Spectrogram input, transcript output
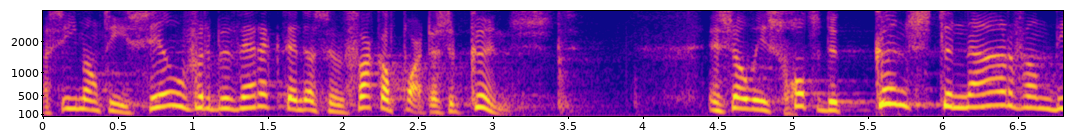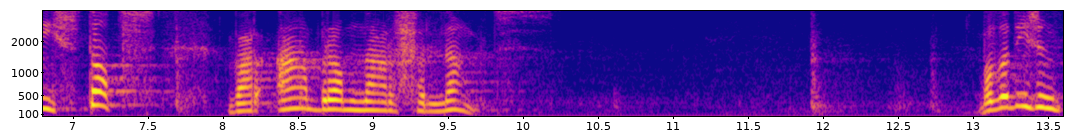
Als iemand die zilver bewerkt, en dat is een vak apart, dat is een kunst. En zo is God de kunstenaar van die stad waar Abraham naar verlangt. Want dat is een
